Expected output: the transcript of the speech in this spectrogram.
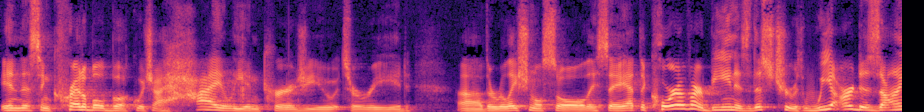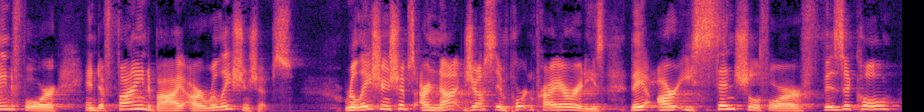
In this incredible book, which I highly encourage you to read, uh, the relational soul, they say, at the core of our being is this truth we are designed for and defined by our relationships. Relationships are not just important priorities, they are essential for our physical,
